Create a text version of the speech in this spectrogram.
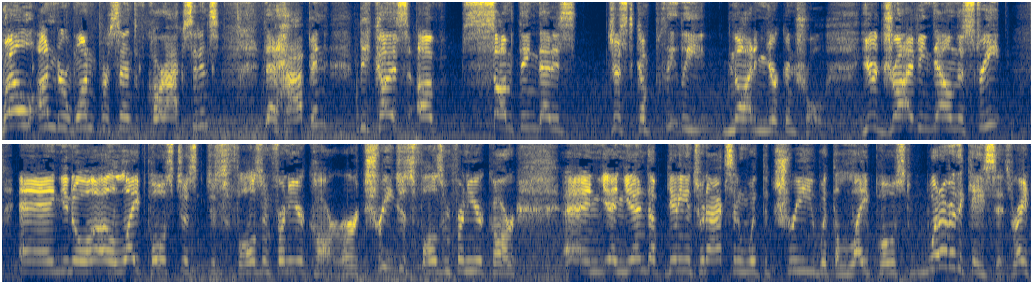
well under 1% of car accidents that happen because of something that is just completely not in your control. You're driving down the street and you know a light post just just falls in front of your car or a tree just falls in front of your car and, and you end up getting into an accident with the tree with the light post whatever the case is right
